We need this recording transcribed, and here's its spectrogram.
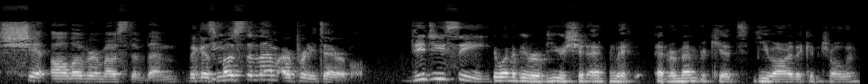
shit all over most of them because most of them are pretty terrible. Did you see? One of your reviews should end with, and remember, kids, you are the controller.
